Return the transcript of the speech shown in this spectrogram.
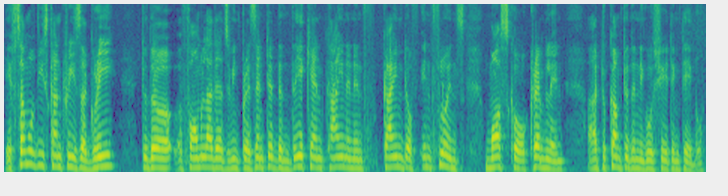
if some of these countries agree to the formula that's been presented, then they can kind, and kind of influence Moscow, Kremlin, uh, to come to the negotiating table.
